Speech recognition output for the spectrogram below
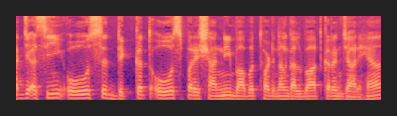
ਅੱਜ ਅਸੀਂ ਉਸ ਦਿੱਕਤ, ਉਸ ਪਰੇਸ਼ਾਨੀ ਬਾਬਤ ਤੁਹਾਡੇ ਨਾਲ ਗੱਲਬਾਤ ਕਰਨ ਜਾ ਰਹੇ ਹਾਂ।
